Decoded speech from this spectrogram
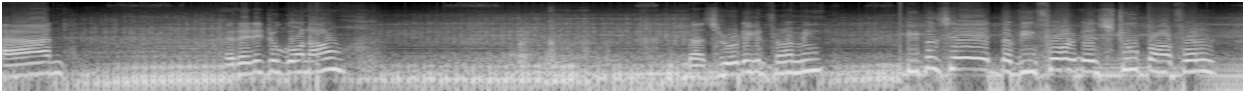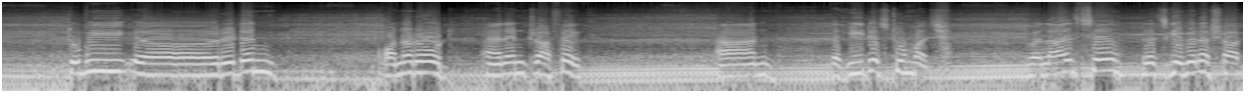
and ready to go now. That's Rudy in front of me. People say the V4 is too powerful to be uh, ridden on a road and in traffic and the heat is too much. Well I'll say let's give it a shot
